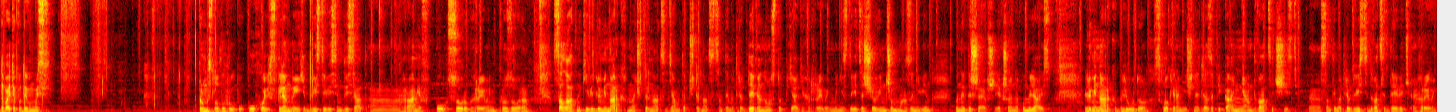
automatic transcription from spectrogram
Давайте подивимось промислову групу. Кухоль скляний 280 а, грамів по 40 гривень прозора. Салатники від Люмінарк на 14 діаметр 14 см 95 гривень. Мені здається, що в іншому магазині він вони дешевші, якщо я не помиляюсь. Люмінарк блюдо скло керамічне для запікання 26 см 229 гривень.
